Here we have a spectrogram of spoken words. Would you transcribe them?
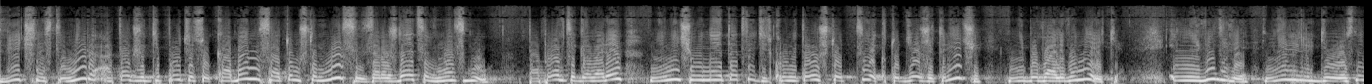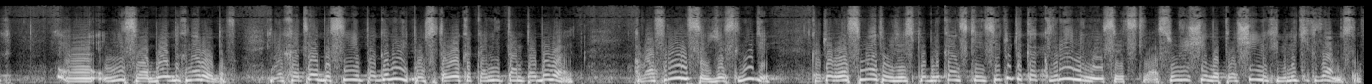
вечности мира, а также гипотезу Кабаниса о том, что мысль зарождается в мозгу. По правде говоря, мне нечего на это ответить, кроме того, что те, кто держит речи, не бывали в Америке и не видели ни религиозных, э, ни свободных народов. Я хотел бы с ними поговорить после того, как они там побывают. Во Франции есть люди, которые рассматривают республиканские институты как временные средства, служащие воплощениях великих замыслов.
